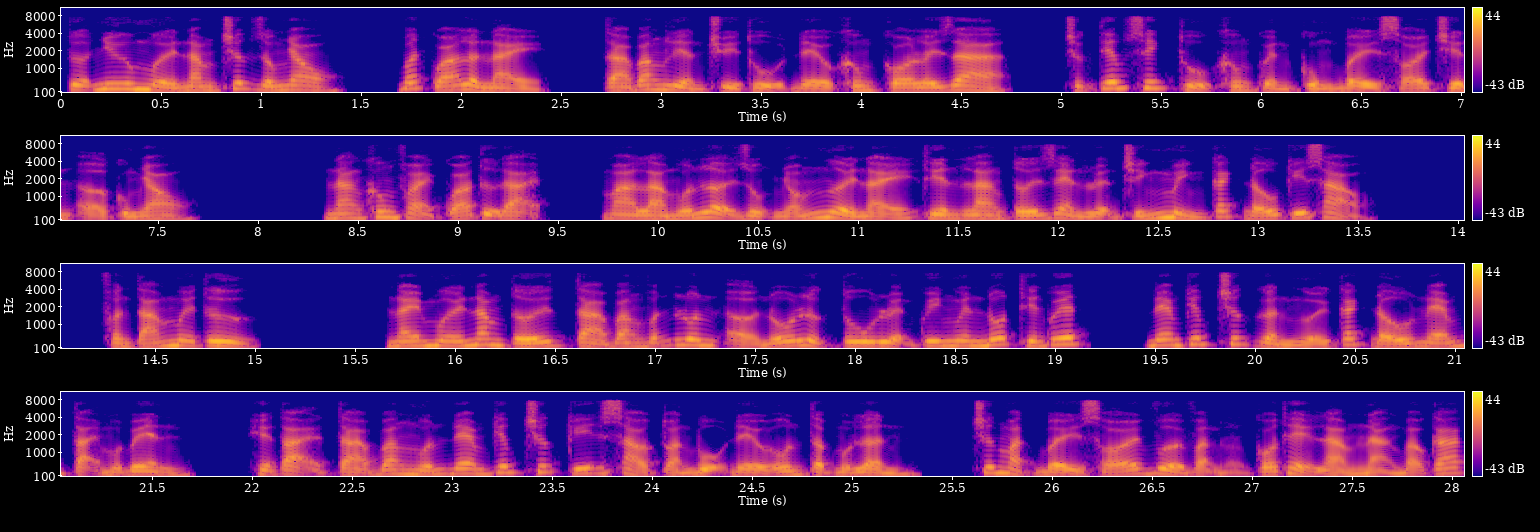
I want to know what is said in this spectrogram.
Tựa như 10 năm trước giống nhau, bất quá lần này, tà băng liền trùy thủ đều không có lấy ra, trực tiếp xích thủ không quyền cùng bầy sói chiến ở cùng nhau. Nàng không phải quá tự đại, mà là muốn lợi dụng nhóm người này thiên lang tới rèn luyện chính mình cách đấu kỹ xảo. Phần 84 Nay 10 năm tới tà băng vẫn luôn ở nỗ lực tu luyện quy nguyên đốt thiên quyết, đem kiếp trước gần người cách đấu ném tại một bên. Hiện tại tà băng muốn đem kiếp trước kỹ xảo toàn bộ đều ôn tập một lần, trước mặt bầy sói vừa vặn có thể làm nàng bao cát.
